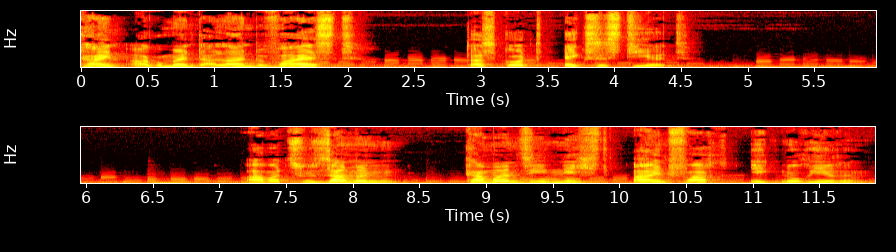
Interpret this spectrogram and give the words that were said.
Kein Argument allein beweist, dass Gott existiert. Aber zusammen kann man sie nicht einfach ignorieren.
